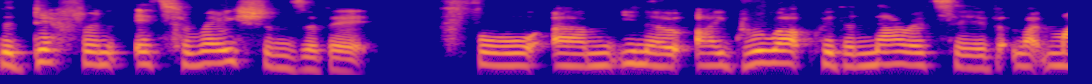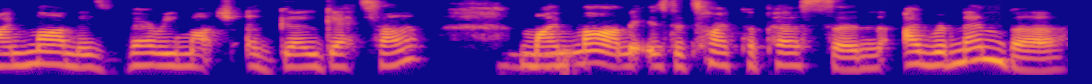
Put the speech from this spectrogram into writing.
the different iterations of it for um, you know i grew up with a narrative like my mum is very much a go-getter mm. my mum is the type of person i remember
